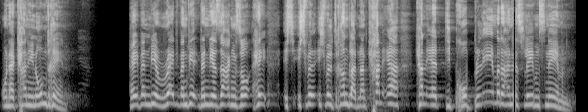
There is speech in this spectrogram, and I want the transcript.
und er kann ihn umdrehen. Hey, wenn wir, wenn wir, wenn wir sagen so, hey, ich, ich, will, ich will dranbleiben, dann kann er, kann er die Probleme deines Lebens nehmen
